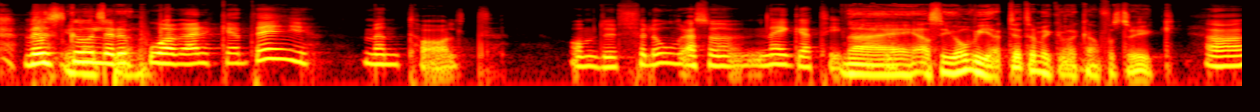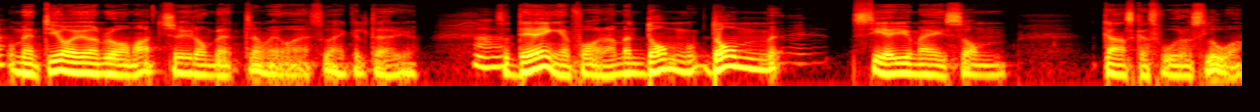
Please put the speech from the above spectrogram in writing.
Men skulle det spelet. påverka dig mentalt? Om du förlorar, alltså negativt? Nej, alltså jag vet ju att jag mycket väl kan få stryk. Ja, Om inte jag gör en bra match så är de bättre än vad jag är. Så enkelt är det ju. ja. Så det är ingen fara. Men de, de ser ju mig som ganska svår att slå.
